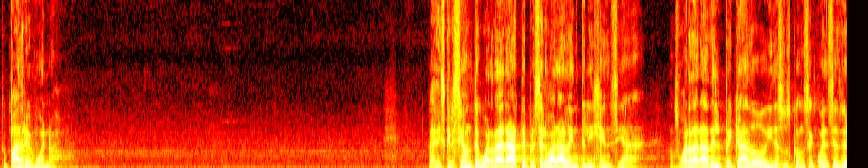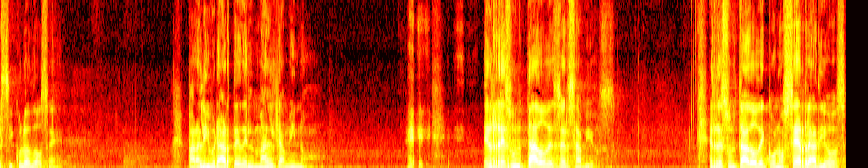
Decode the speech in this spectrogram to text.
tu Padre bueno. La discreción te guardará, te preservará la inteligencia, nos guardará del pecado y de sus consecuencias, versículo 12, para librarte del mal camino. Eh, eh, el resultado de ser sabios el resultado de conocerle a Dios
